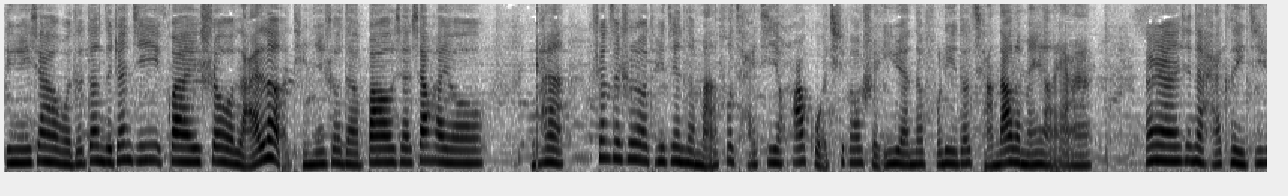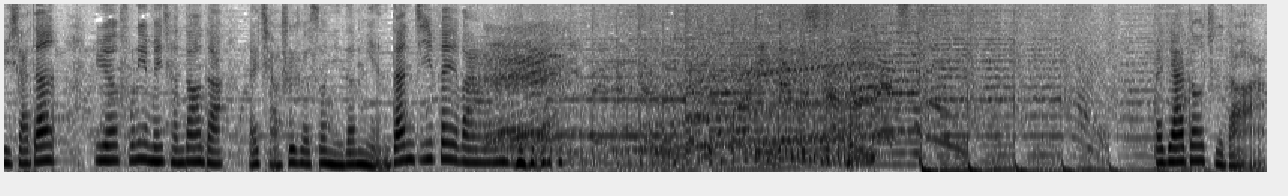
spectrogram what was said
订阅一下我的段子专辑《怪兽来了》，天天说的爆笑笑话哟。你看，上次瘦瘦推荐的满腹才气花果气泡水一元的福利都抢到了没有呀？当然，现在还可以继续下单，一元福利没抢到的，来抢瘦瘦送你的免单机费吧。大家都知道啊。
